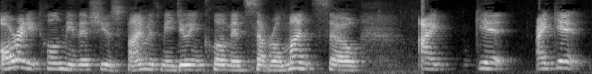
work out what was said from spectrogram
already told me that she was fine with me doing Clomid several months, so I get, I get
